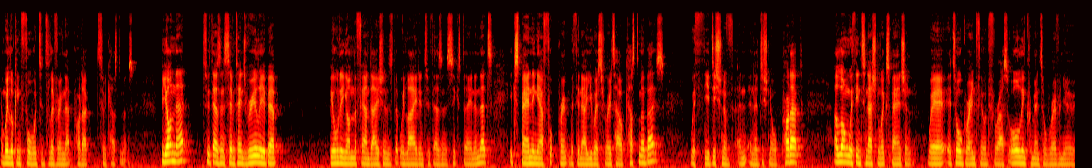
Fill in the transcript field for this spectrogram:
and we're looking forward to delivering that product to customers. Beyond that, 2017 is really about building on the foundations that we laid in 2016, and that's expanding our footprint within our US retail customer base with the addition of an, an additional product, along with international expansion, where it's all greenfield for us, all incremental revenue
